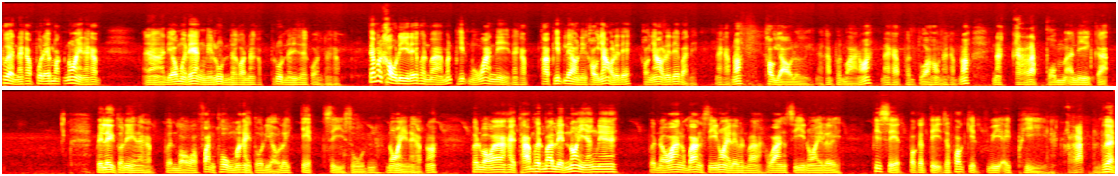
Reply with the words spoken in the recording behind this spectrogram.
เพื่อนๆนะครับผู้ใดมักน้อยนะครับ อ่า เดี๋ยวมือแรงนี่รุ่นซะก่อนนะครับ รุ่นนี้ซะก่อนนะครับ แต่มันเข้าดีได้เพิ่นมา มันผิดหมู่ว่านนี่นะครับ ถ้าผิดแล้วนี่เขาเย่าเลยเด้เขาเย่าเลยเด้บัดนี้นะครับเนาะ เข้ายาวเลยนะครับเพิ่นว่าเนาะนะครับเพิ่นตัวเฮานะครับเนาะ นะครับผมอันนี้ก็เป็นเลขตัวนี้นะครับ เพิ่นบอกว่าฟันธงมาให้ตัวเดียวเลย740น้อยนะครับเนาะ เพิ่นบอกว่าให้ถามเพิ่นว่าเล่นน้อยยังเนี่ยเพิ่นเอาว่างบ้างสีน้อยเลยเพิ่นว่าวางสีน้อยเลย พิเศษปกติเฉพาะกิจ VIP นะครับเพื่อน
